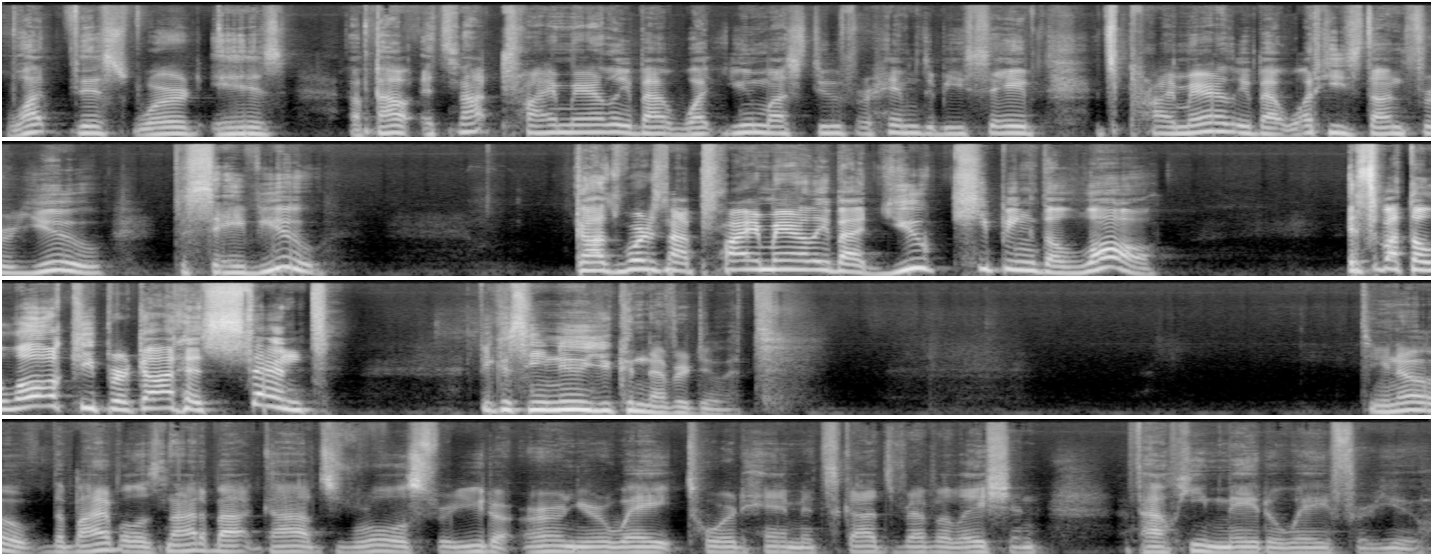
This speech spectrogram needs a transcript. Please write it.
what this word is about. It's not primarily about what you must do for him to be saved, it's primarily about what he's done for you to save you. God's word is not primarily about you keeping the law, it's about the lawkeeper God has sent because he knew you could never do it. Do you know the Bible is not about God's rules for you to earn your way toward him? It's God's revelation of how he made a way for you.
